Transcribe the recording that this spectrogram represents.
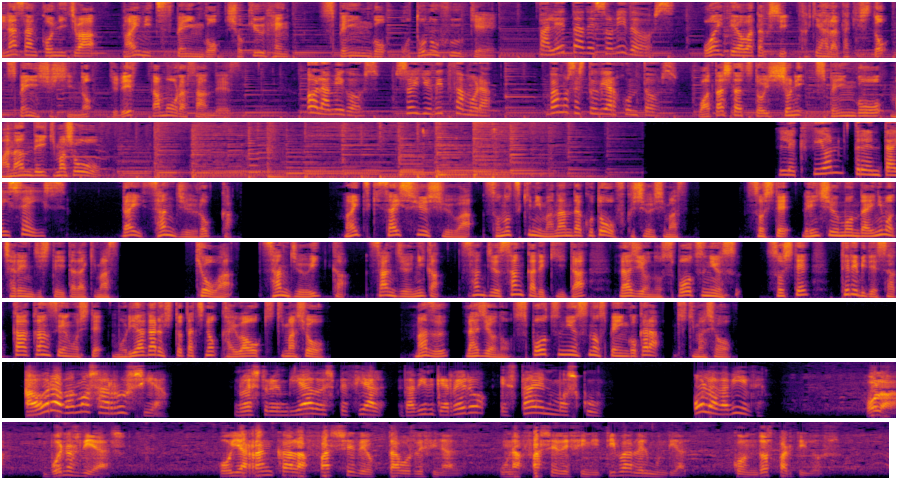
皆さんこんにちは毎日スペイン語初級編スペイン語音の風景 Paleta de sonidos. お相手は私柿原武史とスペイン出身のジュディス・タモーラさんです Hola amigos, soy Judith Zamora. Vamos a estudiar juntos. 私たちと一緒にスペイン語を学んでいきましょう Lección 36. 第36課毎月最終週はその月に学んだことを復習します。そして練習問題にもチャレンジしていただきます。今日は31課32課33課で聞いたラジオのスポーツニュース。そしてテレビでサッカー観戦をして盛り上がる人たちの会話を聞きましょう。まずラジオのスポーツニュースのスペイン語から聞きましょ Ahora vamos a Rusia. Nuestro enviado especial, David Guerrero, está en Moscú. Hola, David. Hola, buenos días. Hoy arranca la fase de octavos de final, una fase definitiva del Mundial, con dos partidos,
